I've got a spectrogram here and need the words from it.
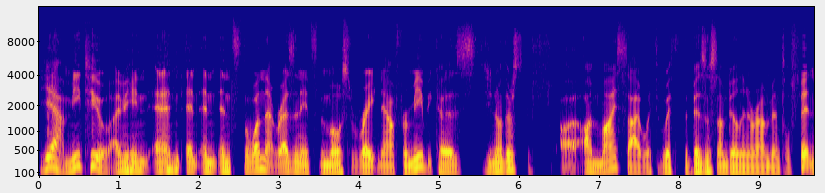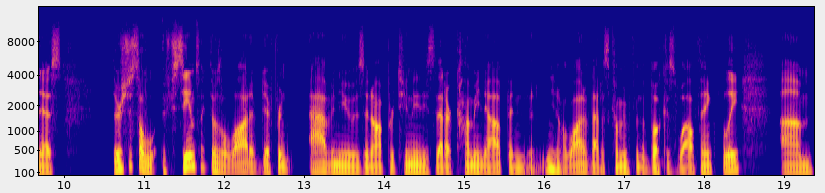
Yeah, me too. I mean, and and and, and it's the one that resonates the most right now for me because you know, there's uh, on my side with with the business I'm building around mental fitness. There's just a. It seems like there's a lot of different avenues and opportunities that are coming up, and you know, a lot of that is coming from the book as well, thankfully. Um,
